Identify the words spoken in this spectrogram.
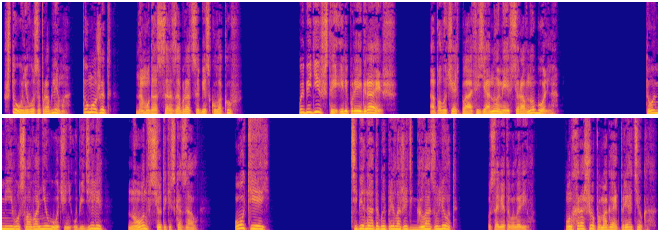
что у него за проблема, то, может, нам удастся разобраться без кулаков. Победишь ты или проиграешь, а получать по физиономии все равно больно. Томми его слова не очень убедили, но он все-таки сказал «Окей». «Тебе надо бы приложить к глазу лед», — посоветовала Рил. «Он хорошо помогает при отеках.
